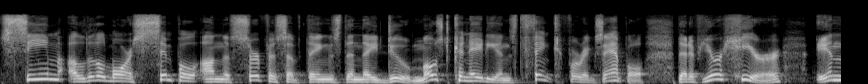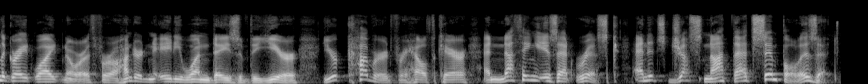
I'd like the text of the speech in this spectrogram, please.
seem a little more simple on the surface of things than they do. Most Canadians think, for example, that if you're here in the Great White North for 181 days of the year, you're covered for health care and nothing is at risk. And it's just not that simple, is it?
